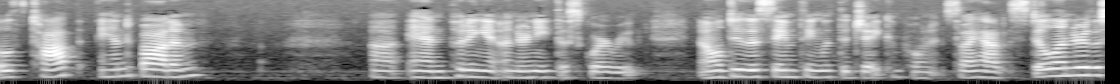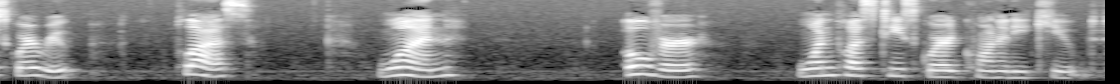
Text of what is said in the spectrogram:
both top and bottom, uh, and putting it underneath the square root. Now I'll do the same thing with the j component. So I have still under the square root plus 1 over 1 plus t squared quantity cubed.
